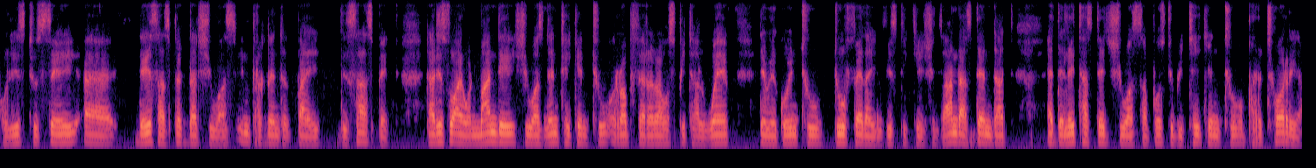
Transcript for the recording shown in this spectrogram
police to say uh, they suspect that she was impregnated by the suspect. That is why on Monday she was then taken to Rob Ferreira Hospital where they were going to do further investigations. I understand that at the later stage she was supposed to be taken to Pretoria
